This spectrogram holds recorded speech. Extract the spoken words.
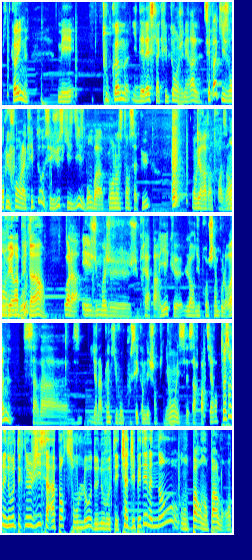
Bitcoin, mais tout comme ils délaissent la crypto en général. C'est pas qu'ils ont plus foi en la crypto, c'est juste qu'ils se disent bon bah pour l'instant ça pue, on verra dans trois ans. On verra plus autre. tard. Voilà, et je- moi je, je suis prêt à parier que lors du prochain bull run, ça va, il y en a plein qui vont pousser comme des champignons et ça repartira. De toute façon, les nouvelles technologies, ça apporte son lot de nouveautés. ChatGPT maintenant, on, part, on en parle en,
